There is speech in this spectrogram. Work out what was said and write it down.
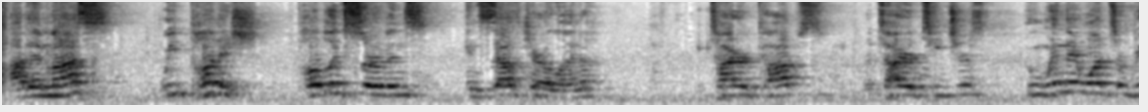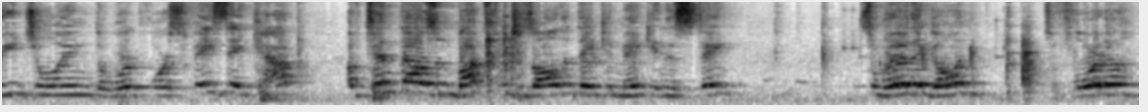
Además, we punish public servants in South Carolina, retired cops, retired teachers, who when they want to rejoin the workforce face a cap of 10,000 bucks, which is all that they can make in this state. So where are they going? To Florida,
